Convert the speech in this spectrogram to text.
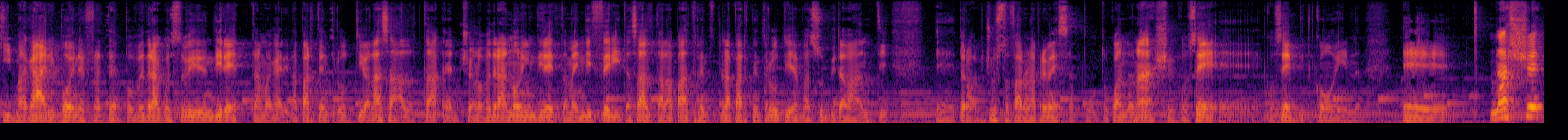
chi magari poi nel frattempo vedrà questo video in diretta, magari la parte introduttiva la salta, eh, cioè lo vedrà non in diretta ma in differita, salta la parte, la parte introduttiva e va subito avanti. Eh, però è giusto fare una premessa appunto, quando nasce, cos'è, eh, cos'è Bitcoin? Eh, nasce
